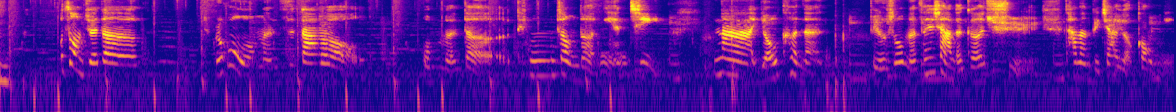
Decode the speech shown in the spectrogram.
我总觉得如果我们知道我们的听众的年纪，那有可能，比如说我们分享的歌曲，他们比较有共鸣。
